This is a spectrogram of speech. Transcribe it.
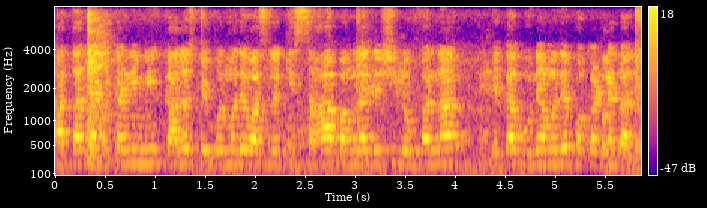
आता त्या ठिकाणी मी कालच पेपरमध्ये वाचलं की सहा बांगलादेशी लोकांना एका गुन्ह्यामध्ये पकडण्यात आलं.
